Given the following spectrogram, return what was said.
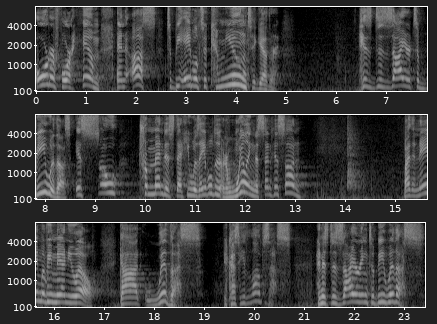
order for Him and us to be able to commune together his desire to be with us is so tremendous that he was able to, or willing to send his son. By the name of Emmanuel, God with us, because he loves us and is desiring to be with us.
